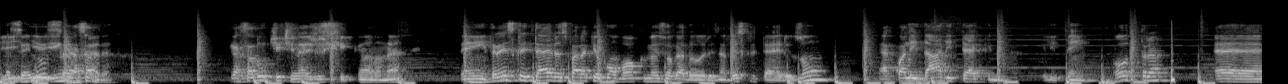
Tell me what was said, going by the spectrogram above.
E, É sem e noção, engraçado, cara. Engraçado o Tite, né? Justificando, né? Tem três critérios para que eu convoque meus jogadores, né? Dois critérios. Um é a qualidade técnica que ele tem. Outra é,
